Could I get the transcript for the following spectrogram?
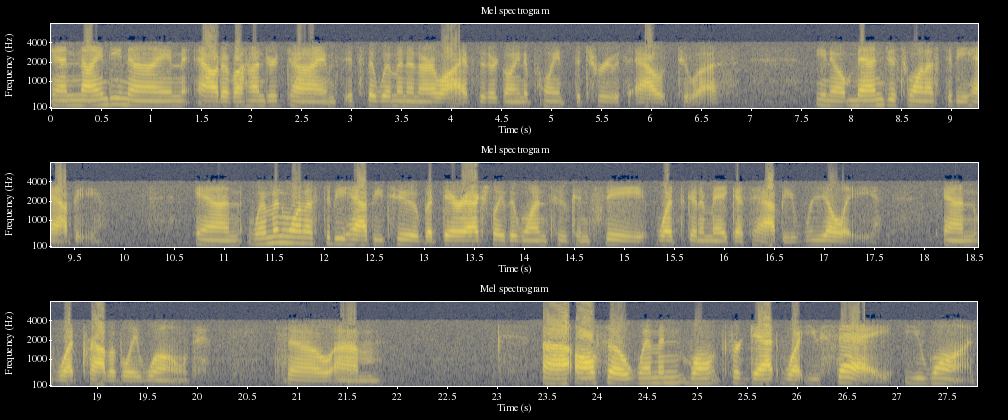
And 99 out of 100 times, it's the women in our lives that are going to point the truth out to us you know, men just want us to be happy. And women want us to be happy too, but they're actually the ones who can see what's going to make us happy really and what probably won't. So, um, uh, also, women won't forget what you say you want.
